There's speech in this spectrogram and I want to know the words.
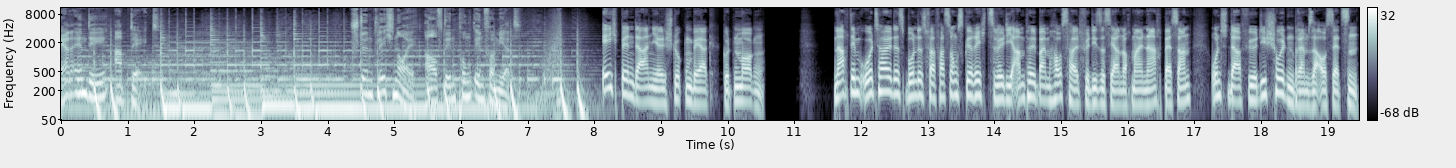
RND Update. Stündlich neu. Auf den Punkt informiert. Ich bin Daniel Stuckenberg. Guten Morgen. Nach dem Urteil des Bundesverfassungsgerichts will die Ampel beim Haushalt für dieses Jahr nochmal nachbessern und dafür die Schuldenbremse aussetzen.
